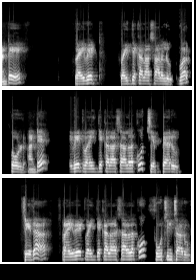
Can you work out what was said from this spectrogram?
అంటే ప్రైవేట్ వైద్య కళాశాలలు వర్ సోల్డ్ అంటే ప్రైవేట్ వైద్య కళాశాలలకు చెప్పారు లేదా ప్రైవేట్ వైద్య కళాశాలలకు సూచించారు.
